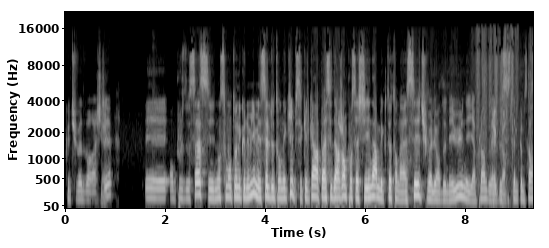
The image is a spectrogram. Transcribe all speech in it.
que tu vas devoir acheter. Et en plus de ça, c'est non seulement ton économie, mais celle de ton équipe. Si quelqu'un a pas assez d'argent pour s'acheter une arme, mais que toi t'en as assez, tu vas lui en donner une. Et il y a plein de, systèmes comme ça.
